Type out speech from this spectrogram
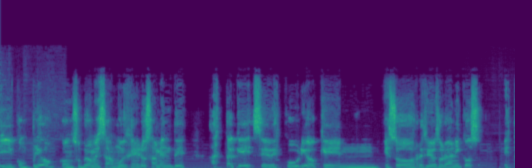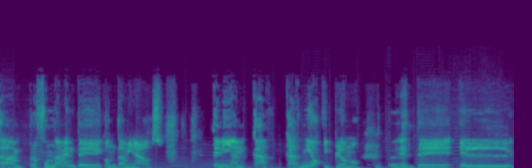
y cumplió con su promesa muy generosamente hasta que se descubrió que en esos residuos orgánicos estaban profundamente contaminados. Tenían cad- cadmio y plomo. Este, el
